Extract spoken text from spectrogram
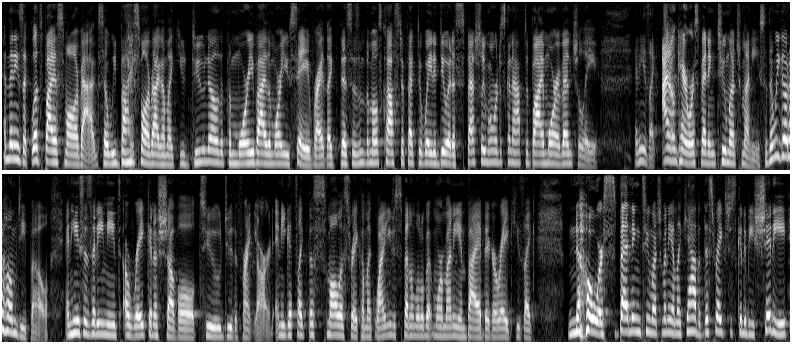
And then he's like, let's buy a smaller bag. So we buy a smaller bag. I'm like, you do know that the more you buy, the more you save, right? Like, this isn't the most cost effective way to do it, especially when we're just going to have to buy more eventually. And he's like, I don't care. We're spending too much money. So then we go to Home Depot and he says that he needs a rake and a shovel to do the front yard. And he gets like the smallest rake. I'm like, why don't you just spend a little bit more money and buy a bigger rake? He's like, no, we're spending too much money. I'm like, yeah, but this rake's just going to be shitty.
